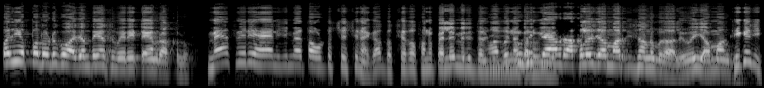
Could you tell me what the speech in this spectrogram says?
ਭਾਜੀ ਆਪਾਂ ਤੁਹਾਡੇ ਕੋਲ ਆ ਜਾਂਦੇ ਆ ਸਵੇਰੇ ਟਾਈਮ ਰੱਖ ਲਓ। ਮੈਂ ਸਵੇਰੇ ਹੈ ਨਹੀਂ ਜੀ ਮੈਂ ਤਾਂ ਆਊਟ ਸਟੇਸ਼ਨ ਹੈਗਾ ਦੱਸਿਆ ਤਾਂ ਤੁਹਾਨੂੰ ਪਹਿਲੇ ਮੇਰੀ ਦਲਜੀਤ ਬਸ ਨਾਲ ਗੱਲ ਹੋਈ ਹੈ। ਟਾਈਮ ਰੱਖ ਲਓ ਜਾਂ ਮਰਜ਼ੀ ਸਾਨੂੰ ਬੁਲਾ ਲਿਓ ਅਸੀਂ ਆਵਾਂਗੇ। ਠੀਕ ਹੈ ਜੀ।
